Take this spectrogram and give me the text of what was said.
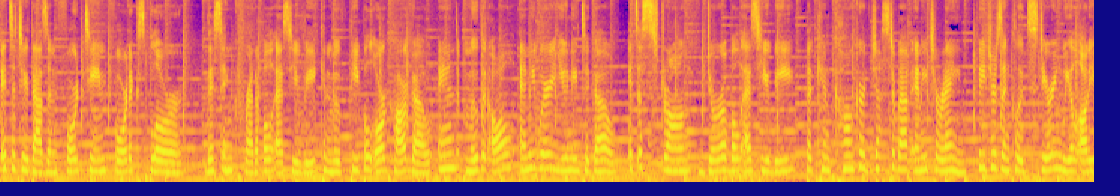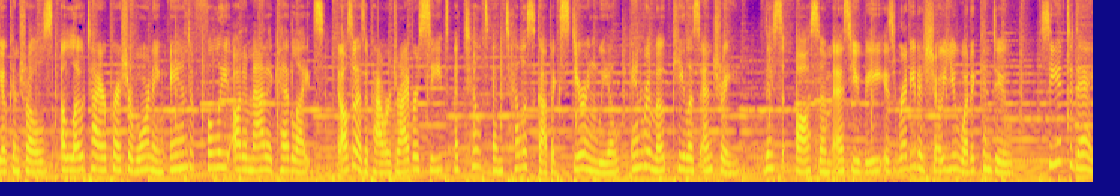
It's a 2014 Ford Explorer. This incredible SUV can move people or cargo and move it all anywhere you need to go. It's a strong, durable SUV that can conquer just about any terrain. Features include steering wheel audio controls, a low tire pressure warning, and fully automatic headlights. It also has a power driver's seat, a tilt and telescopic steering wheel, and remote keyless entry. This awesome SUV is ready to show you what it can do. See it today.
